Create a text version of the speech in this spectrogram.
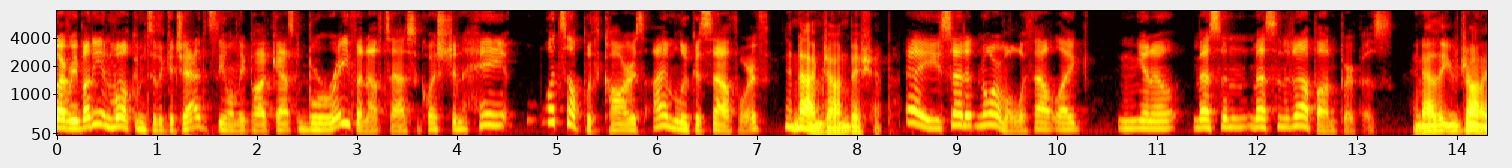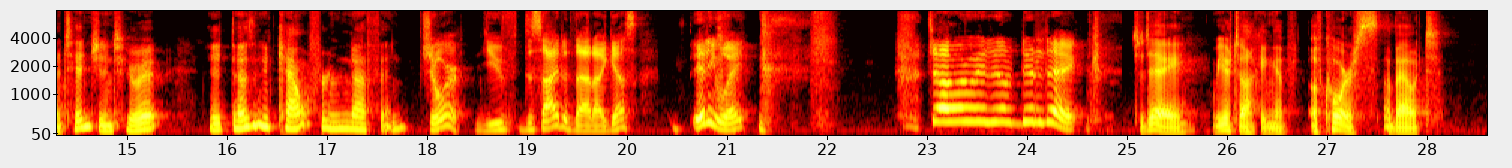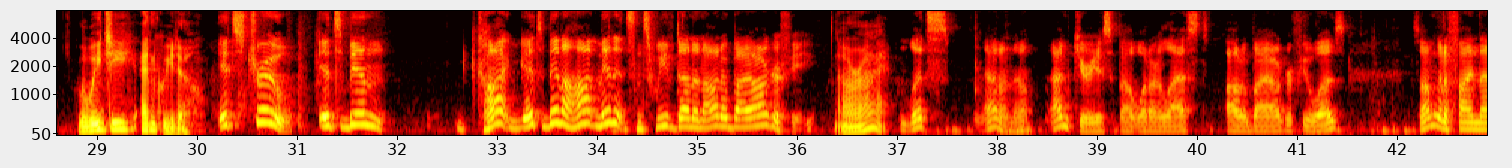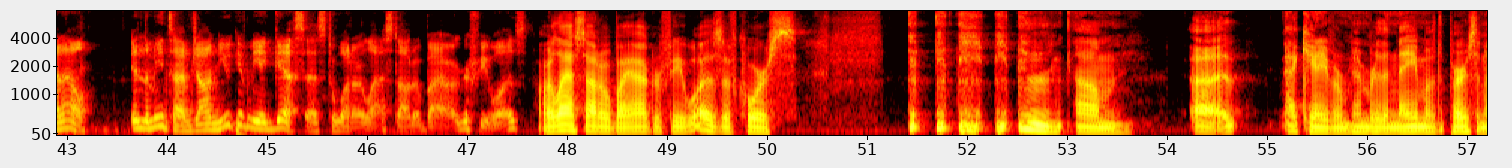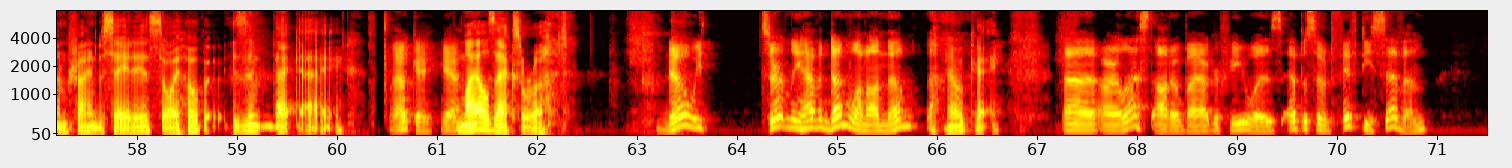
Hello, everybody, and welcome to the Kachat. It's the only podcast brave enough to ask the question Hey, what's up with cars? I'm Lucas Southworth. And I'm John Bishop. Hey, you said it normal without, like, you know, messing messing it up on purpose. And now that you've drawn attention to it, it doesn't count for nothing. Sure, you've decided that, I guess. Anyway, John, what are we going to do today? Today, we are talking, of, of course, about Luigi and Guido. It's true. It's been it's been a hot minute since we've done an autobiography. All right. Let's I don't know. I'm curious about what our last autobiography was. So I'm going to find that out. In the meantime, John, you give me a guess as to what our last autobiography was. Our last autobiography was, of course, um, uh, I can't even remember the name of the person I'm trying to say it is, so I hope it isn't that guy. Okay, yeah. Miles Axelrod. No, we certainly haven't done one on them. okay. Uh, our last autobiography was episode 57,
